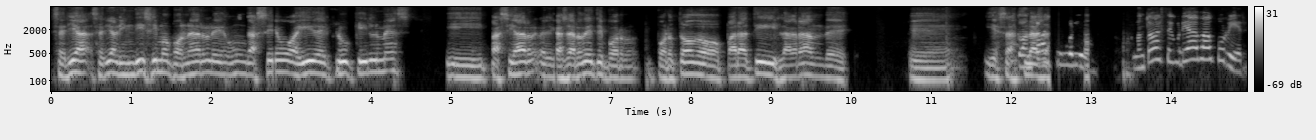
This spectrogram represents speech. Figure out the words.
Sería, sería lindísimo ponerle un gaseo ahí del Club Quilmes y pasear el Gallardete por, por todo ti La Grande eh, y esas playas. Con toda seguridad va a ocurrir.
